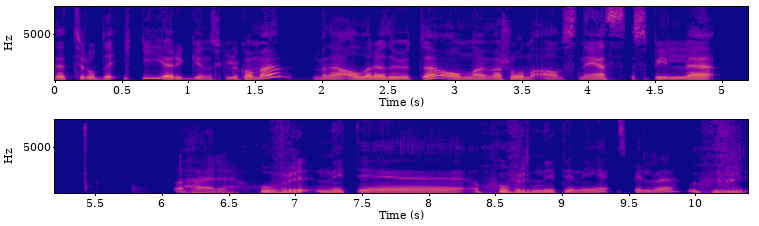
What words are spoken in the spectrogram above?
Det trodde ikke Jørgen skulle komme, men det er allerede ute. Online-versjon av Snes-spillet herre Hovr 90 Hovr 99 spillere. Hovr,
